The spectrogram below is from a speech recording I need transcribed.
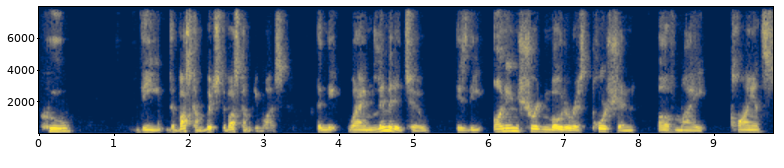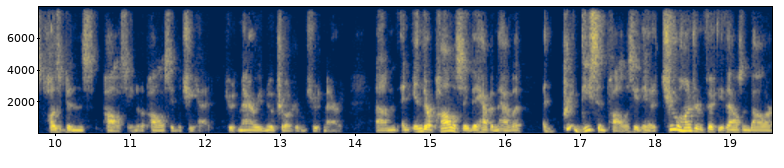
who the the bus company, which the bus company was, then the what I'm limited to is the uninsured motorist portion of my client's husband's policy, you know, the policy that she had. She was married, no children she was married. Um, and in their policy, they happen to have a, a pretty decent policy. They had a $250,000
